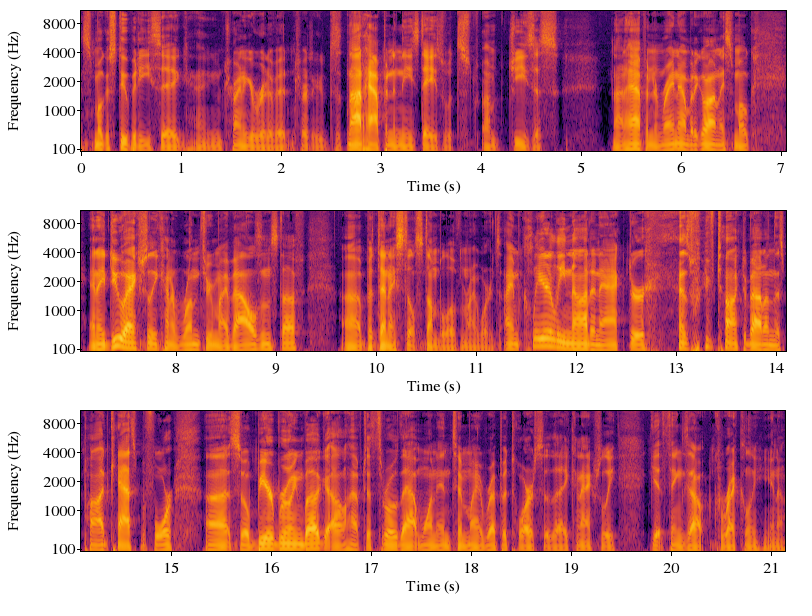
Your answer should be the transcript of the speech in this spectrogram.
smoke a stupid e-cig. I'm trying to get rid of it. It's not happening these days. With um, Jesus, not happening right now. But I go out and I smoke, and I do actually kind of run through my vowels and stuff. Uh, but then I still stumble over my words. I'm clearly not an actor, as we've talked about on this podcast before. Uh, so beer brewing bug, I'll have to throw that one into my repertoire so that I can actually get things out correctly. You know,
